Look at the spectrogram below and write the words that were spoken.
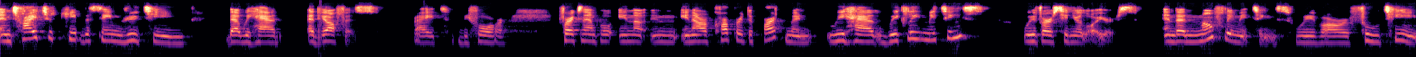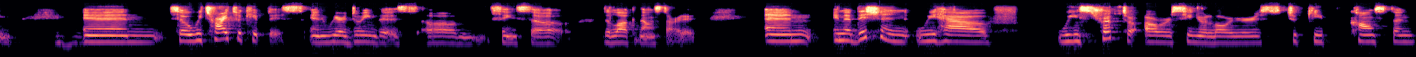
and try to keep the same routine that we had at the office, right before. For example, in, in in our corporate department, we had weekly meetings with our senior lawyers, and then monthly meetings with our full team. Mm-hmm. And so we try to keep this, and we are doing this um, since uh, the lockdown started. And in addition, we have we instruct our senior lawyers to keep constant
